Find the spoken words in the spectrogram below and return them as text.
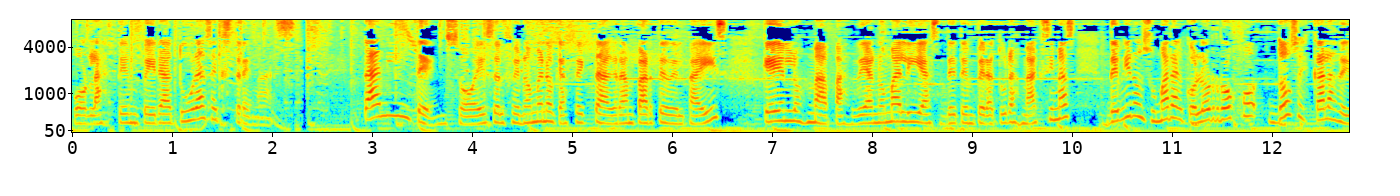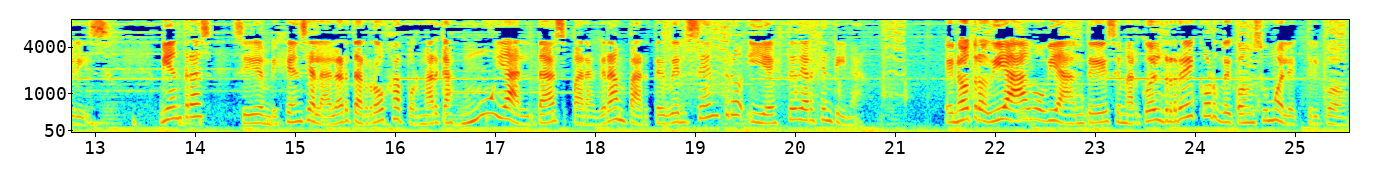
por las temperaturas extremas. Tan intenso es el fenómeno que afecta a gran parte del país que en los mapas de anomalías de temperaturas máximas debieron sumar al color rojo dos escalas de gris. Mientras, sigue en vigencia la alerta roja por marcas muy altas para gran parte del centro y este de Argentina. En otro día agobiante se marcó el récord de consumo eléctrico.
